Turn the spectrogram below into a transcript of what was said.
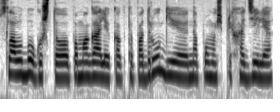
слава богу, что помогали как-то подруги, на помощь приходили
